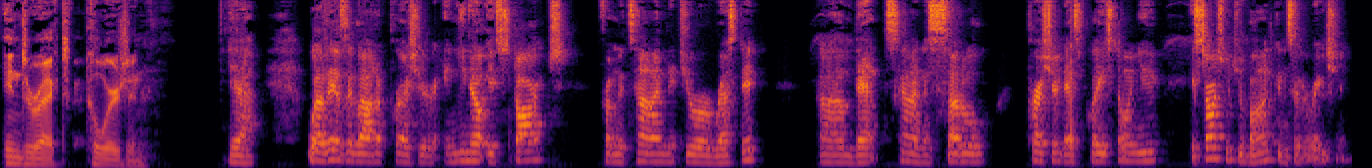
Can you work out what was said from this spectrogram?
indirect coercion. Yeah. Well, there's a lot of pressure and you know, it starts from the time that you're arrested um, that kind of subtle pressure that's placed on you. it starts with your bond consideration.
